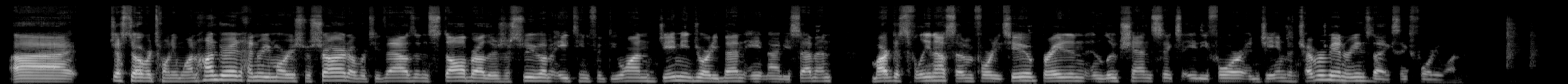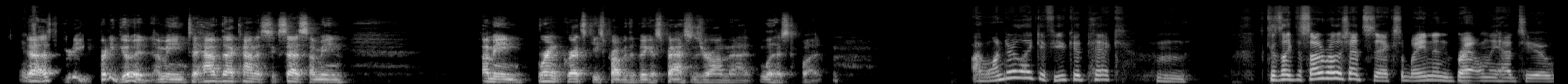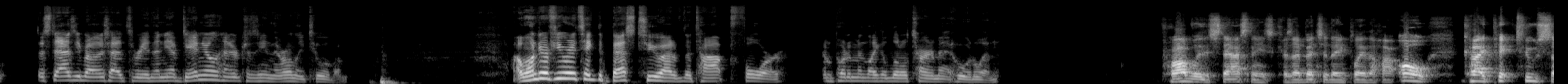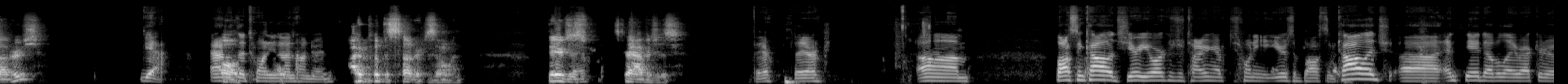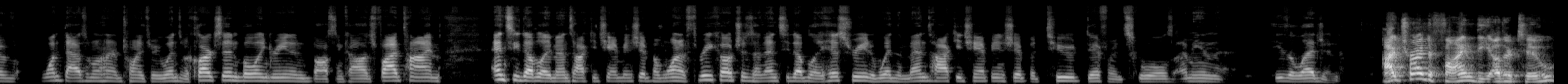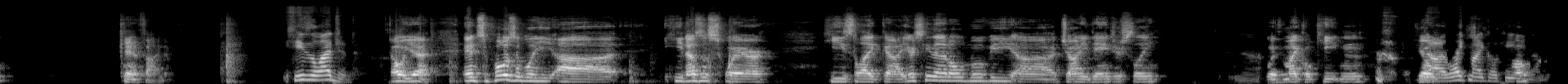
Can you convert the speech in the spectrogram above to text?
uh, just over 2,100. Henri Maurice Richard, over 2,000. Staal brothers, there's three of them, 1,851. Jamie and Jordie Benn, 897. Marcus Foligno, 742. Brayden and Luke Schenn, 684. And James and Trevor Van Riemsdyk, 641. yeah, that's pretty, pretty good. I mean, to have that kind of success, I mean, I mean, Brent Gretzky's probably the biggest passenger on that list, but I wonder, like, if you could pick, hmm, because like the Sutter brothers had six, Wayne and Brent only had two, the Stastny brothers had three, and then you have Daniel and Henrik Sedin. There were only two of them. I wonder if you were to take the best two out of the top four and put them in like a little tournament, who would win? probably the Stastnys because I bet you they play the hard. Oh, could I pick two Sutters? Yeah, out Oh, of the twenty nine hundred. I would put the Sutters on. They're just savages. There, they are. Um, Boston College. Jerry York is retiring after 28 years at Boston College. Uh, NCAA record of 1,123 wins with Clarkson, Bowling Green, and Boston College. Five-time NCAA men's hockey championship and one of three coaches in NCAA history to win the men's hockey championship at two different schools. I mean, he's a legend. I tried to find the other two. Can't find him. He's a legend. Oh yeah, and supposedly uh, he doesn't swear. He's like, uh, you ever seen that old movie uh, Johnny Dangerously No, with Michael Keaton? no I like Michael Keaton. though.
